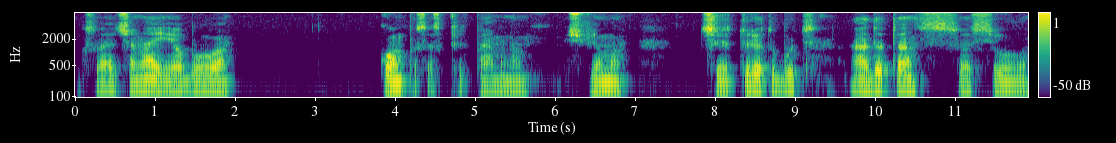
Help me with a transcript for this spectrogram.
fiksuoja, čia na, jo buvo kompasas, kaip pamenam iš filmo. Čia turėtų būti adata su siūlu.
